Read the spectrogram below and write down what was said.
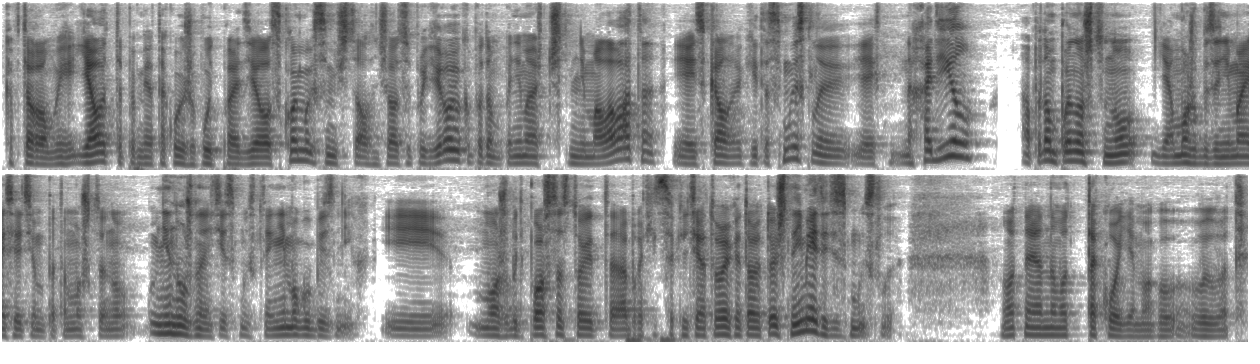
ко второму. И я вот, например, такой же путь проделал с комиксами, читал сначала супергероику, потом понимаешь, что мне маловато, я искал какие-то смыслы, я их находил, а потом понял, что, ну, я, может быть, занимаюсь этим, потому что, ну, мне нужно найти смыслы, я не могу без них. И, может быть, просто стоит обратиться к литературе, которая точно имеет эти смыслы. Вот, наверное, вот такой я могу вывод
